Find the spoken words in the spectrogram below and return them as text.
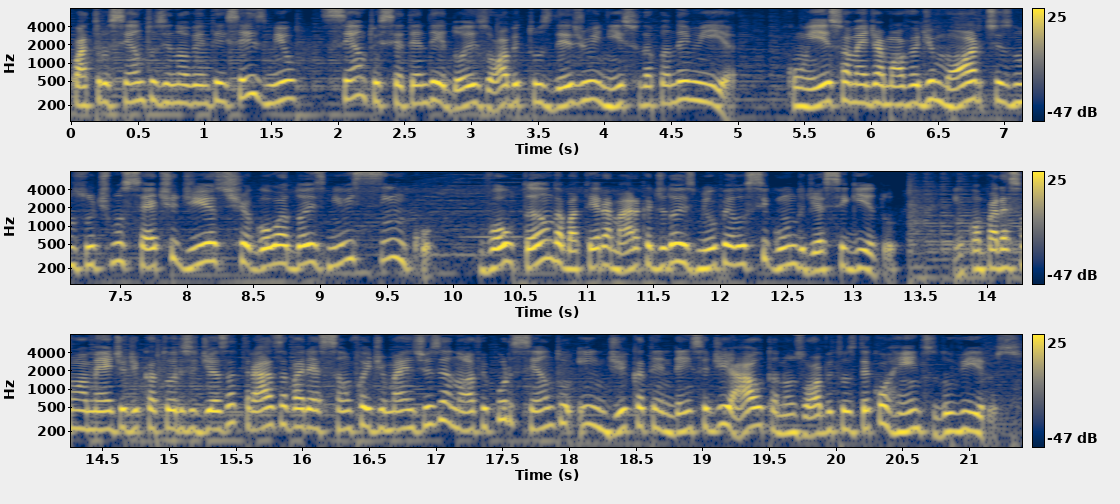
496.172 óbitos desde o início da pandemia. Com isso, a média móvel de mortes nos últimos sete dias chegou a 2.005, voltando a bater a marca de 2 mil pelo segundo dia seguido. Em comparação à média de 14 dias atrás, a variação foi de mais 19% e indica tendência de alta nos óbitos decorrentes do vírus.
